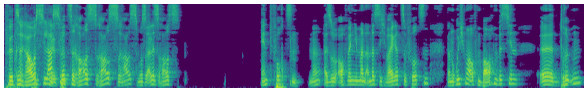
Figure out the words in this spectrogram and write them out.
Fürze Prin- rauslassen. Fürze raus, raus, raus, muss alles raus. Entfurzen, ne? Also auch wenn jemand anders sich weigert zu furzen, dann ruhig mal auf den Bauch ein bisschen äh, drücken,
